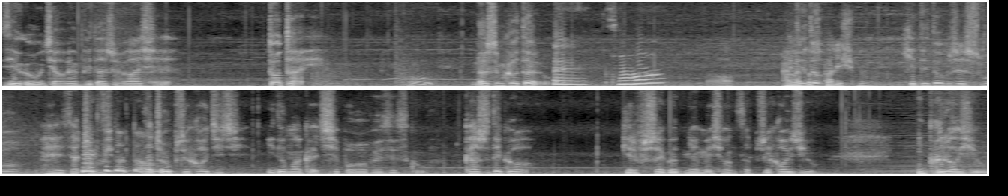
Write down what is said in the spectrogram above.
z jego udziałem wydarzyła się tutaj, w naszym hotelu. Co? A my Ty tu to- spaliśmy? Kiedy dobrze szło, e, zaczął, do zaczął przychodzić i domagać się połowy zysków. Każdego pierwszego dnia miesiąca przychodził i groził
